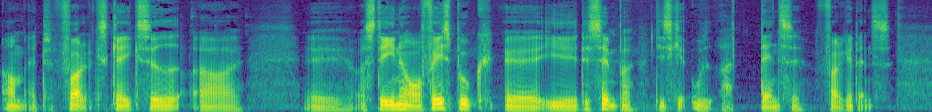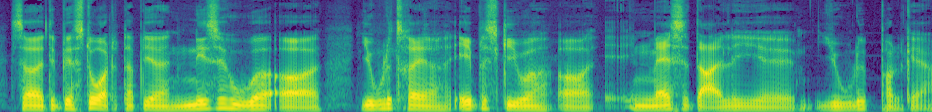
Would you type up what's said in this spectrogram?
om at folk skal ikke sidde og, øh, og stene over Facebook øh, i december. De skal ud og danse folkedans. Så det bliver stort. Der bliver nissehuer og juletræer, æbleskiver og en masse dejlige øh, julepolkager.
